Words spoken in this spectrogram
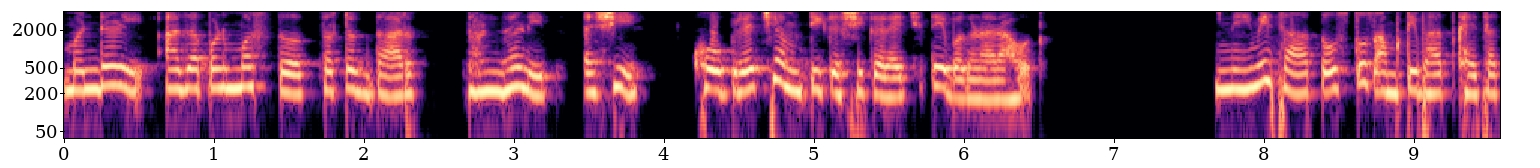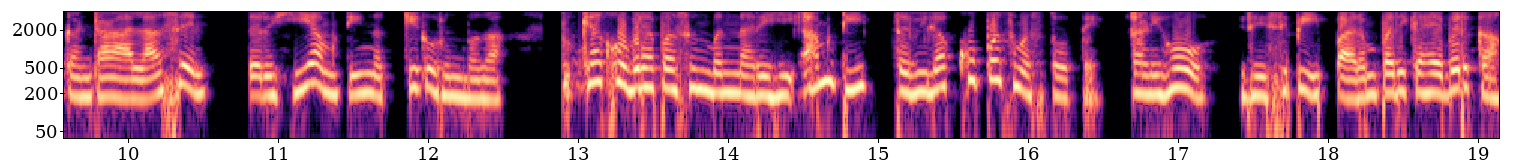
मंडळी आज आपण मस्त चटकदार झणझणीत अशी खोबऱ्याची आमटी कशी करायची ते बघणार आहोत. नेहमीचा तोच तोच आमटी भात खायचा कंटाळा आला असेल तर ही आमटी नक्की करून बघा. सुक्या खोबऱ्यापासून बनणारी ही आमटी चवीला खूपच मस्त होते. आणि हो रेसिपी पारंपरिक आहे बरं का.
